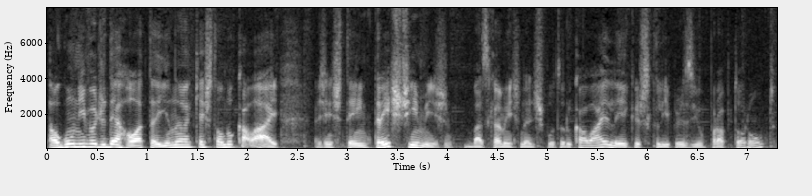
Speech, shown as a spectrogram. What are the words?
algum nível de derrota aí na questão do Kawhi. A gente tem três times, basicamente, na disputa do Kawhi: Lakers, Clippers e o próprio Toronto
